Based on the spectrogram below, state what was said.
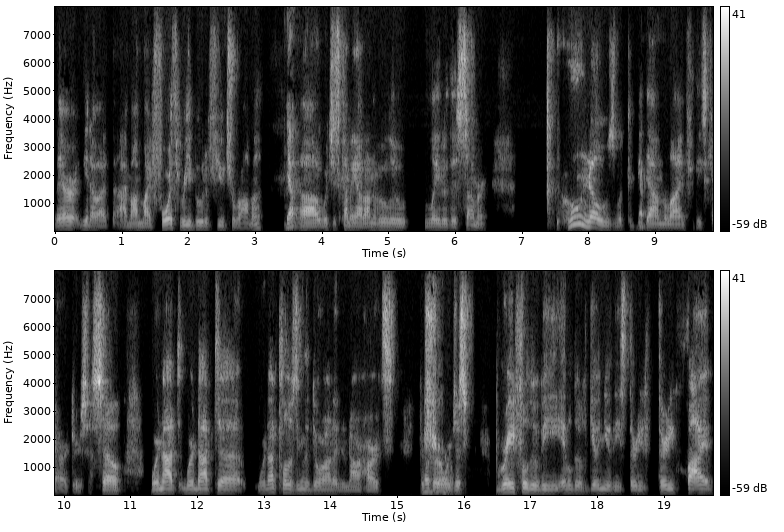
there, you know, I'm on my fourth reboot of Futurama, yep. uh, which is coming out on Hulu later this summer. Who knows what could be down the line for these characters? So we're not we're not uh, we're not closing the door on it in our hearts for sure. sure. We're just grateful to be able to have given you these 30 35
